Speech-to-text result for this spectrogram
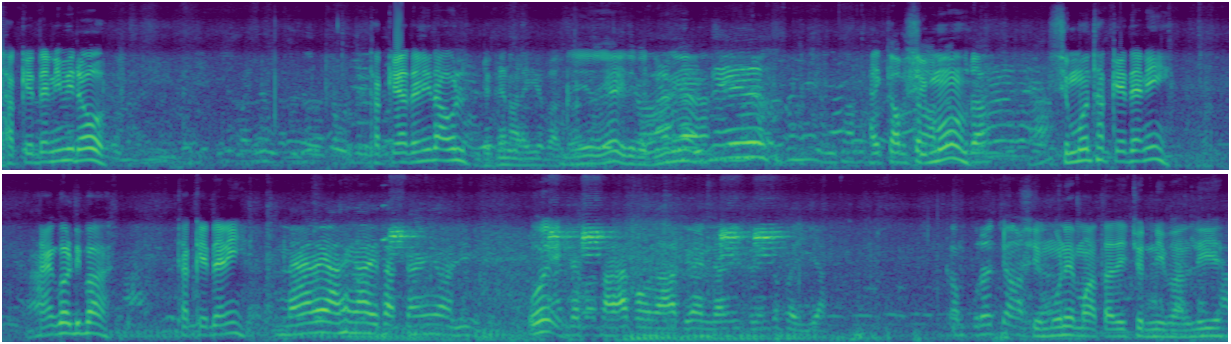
ਥੱਕੇ ਤੇ ਨਹੀਂ ਵੀਰੋ? ਥੱਕਿਆ ਤੇ ਨਹੀਂ ਰਾਹੁਲ? ਦੇਖਣ ਵਾਲੀ ਹੈ ਬਸ। ਇਹ ਇਹ ਇਹਦੇ ਵਿੱਚ ਨਹੀਂ ਆ ਹਾਈ ਕਬ ਸਿਮੂ ਸਿਮੂ ਥੱਕੇ ਤੇ ਨਹੀਂ? ਹੈ ਗੋਡੀ ਬਾ ਥੱਕੇ ਤੇ ਨਹੀਂ? ਮੈਂ ਤੇ ਆਹੀਂ ਆਏ ਤੱਕ ਨਹੀਂ ਆ ਜੀ। ਓਏ। ਦੇਖੋ ਸਾਰਾ ਕੋਲ ਆ ਗਿਆ ਇੰਨਾ ਦੀ ਡਰਿੰਕ ਪਈ ਆ। ਕੰਮ ਪੂਰਾ ਚਾਰ ਸਿਮੂ ਨੇ ਮਾਤਾ ਦੀ ਚੁੰਨੀ ਬੰਨ ਲਈ ਹੈ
